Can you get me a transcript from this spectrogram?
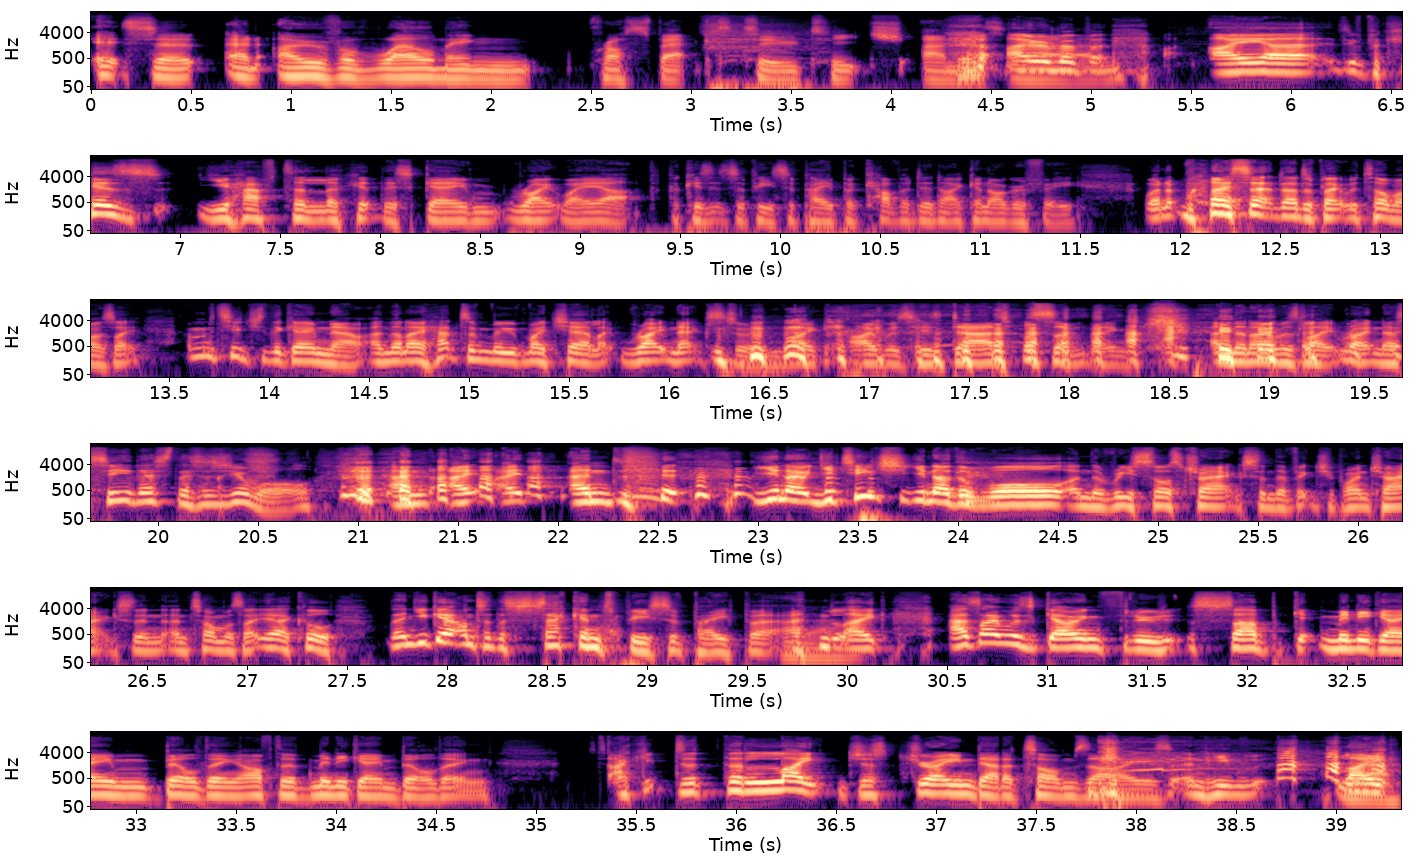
it's a an overwhelming prospect to teach and I remember learn. I uh because you have to look at this game right way up because it's a piece of paper covered in iconography. When when I sat down to play it with Tom, I was like, I'm going to teach you the game now, and then I had to move my chair like right next to him, like I was his dad or something. And then I was like, right now, see this? This is your wall, and I, I and you know you teach you know the wall and the resource tracks and the victory point tracks, and, and Tom was like, yeah, cool. Then you get onto the second piece of paper, and like as I was going through sub mini game building after mini game building. I could, the, the light just drained out of Tom's eyes, and he like.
